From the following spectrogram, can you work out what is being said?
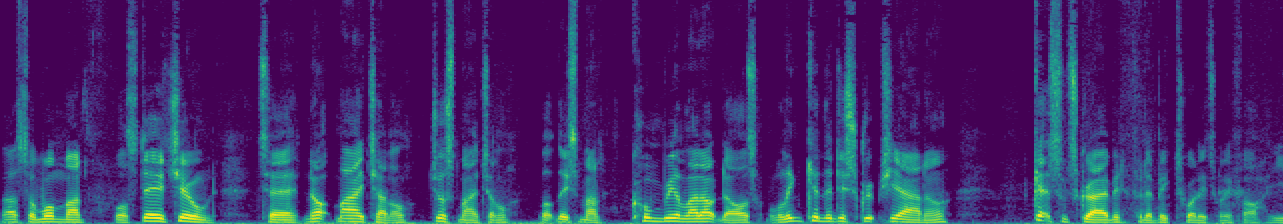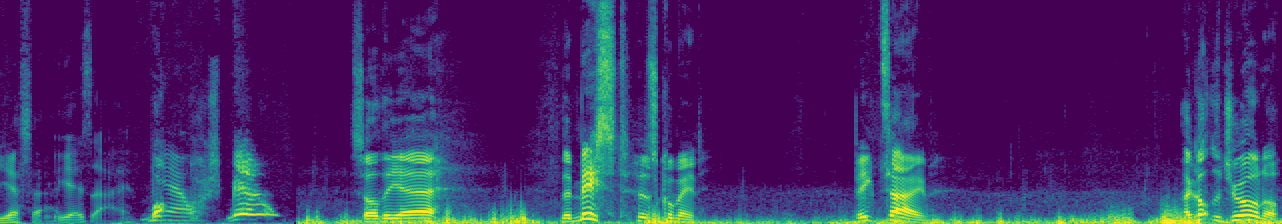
That's the one man. Well, stay tuned to not my channel, just my channel, but this man, Cumbrian Lad Outdoors. Link in the description. Get subscribing for the big 2024. Yes, sir. yes, I. Meow. Meow. So the uh, the mist has come in, big time. I got the drone up.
